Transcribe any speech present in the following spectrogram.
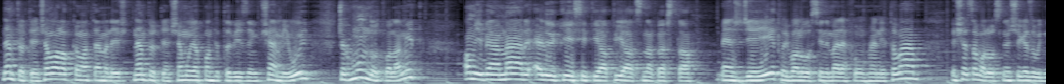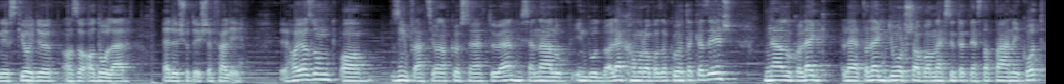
nem történt sem alapkamatemelés, nem történt sem újabb quantitative semmi új, csak mondott valamit, amivel már előkészíti a piacnak azt a SJ-ét, hogy valószínű merre fogunk menni tovább, és ez a valószínűség ez úgy néz ki, hogy az a, a dollár erősödése felé hajazunk. Az inflációnak köszönhetően, hiszen náluk indult be a leghamarabb az a költekezés, náluk a leg, lehet a leggyorsabban megszüntetni ezt a pánikot,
